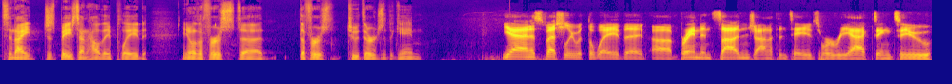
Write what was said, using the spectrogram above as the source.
tonight, just based on how they played. You know, the first uh, the first two thirds of the game. Yeah, and especially with the way that uh, Brandon Saad and Jonathan Toews were reacting to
